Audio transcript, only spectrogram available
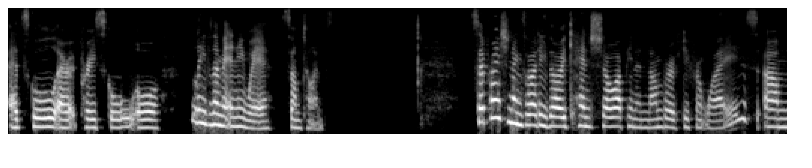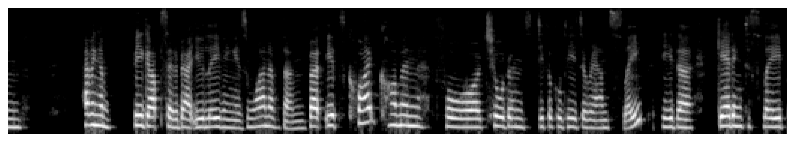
at school or at preschool or leave them anywhere sometimes. Separation anxiety, though, can show up in a number of different ways. Um, having a big upset about you leaving is one of them, but it's quite common for children's difficulties around sleep, either getting to sleep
